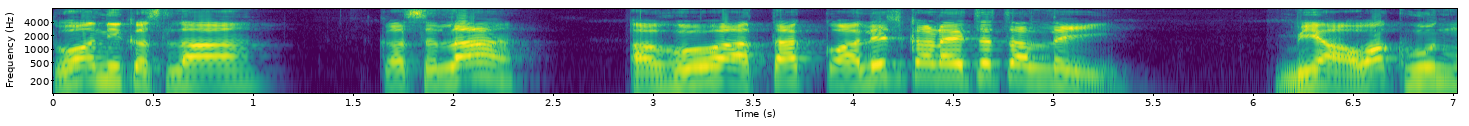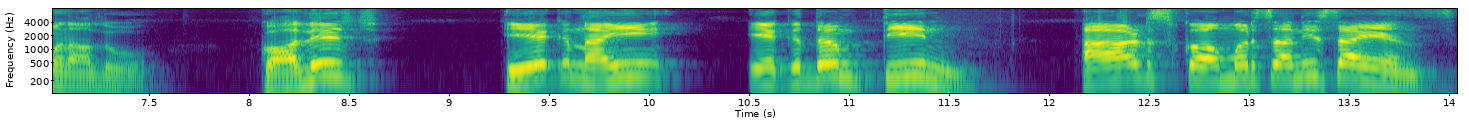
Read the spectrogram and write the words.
तो आणि कसला? कसला? अहो आता कॉलेज काढायचं चाललंय. मी आवाक होऊन म्हणालो कॉलेज? एक नाही एकदम तीन. आर्ट्स कॉमर्स आणि सायन्स.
